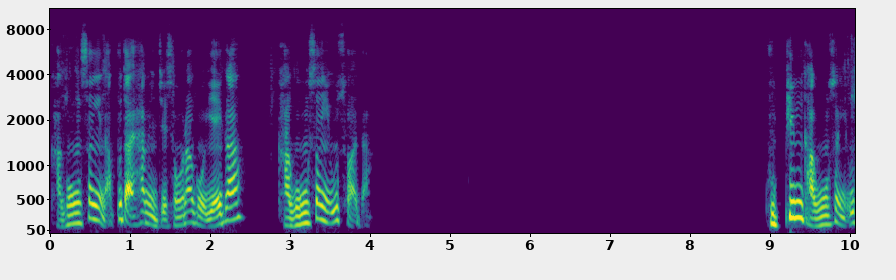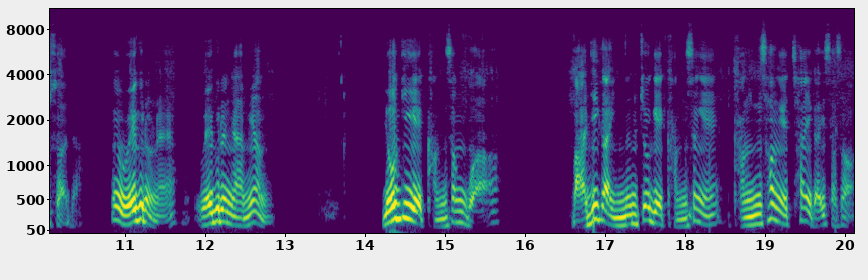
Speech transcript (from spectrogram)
가공성이 나쁘다 하면 이제 서운하고 얘가 가공성이 우수하다. 굽힘 가공성이 우수하다. 왜 그러나요? 왜 그러냐 하면 여기에 강성과 마디가 있는 쪽에 강성의 강성의 차이가 있어서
